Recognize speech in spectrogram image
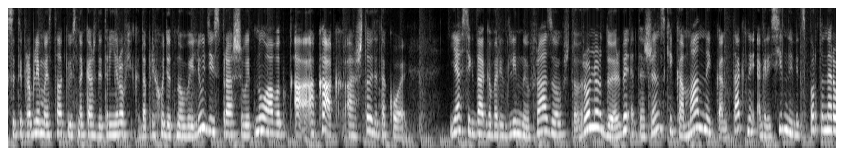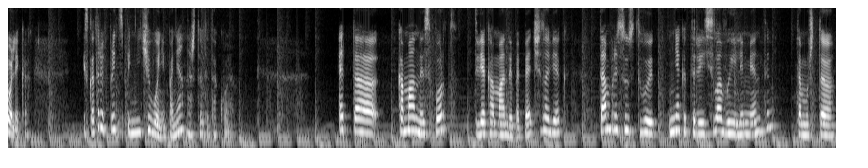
С этой проблемой я сталкиваюсь на каждой тренировке, когда приходят новые люди и спрашивают, ну а вот, а, а как, а что это такое? Я всегда говорю длинную фразу, что роллер-дерби — это женский командный, контактный, агрессивный вид спорта на роликах, из которой, в принципе, ничего не понятно, что это такое. Это командный спорт, две команды по пять человек. Там присутствуют некоторые силовые элементы, потому что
